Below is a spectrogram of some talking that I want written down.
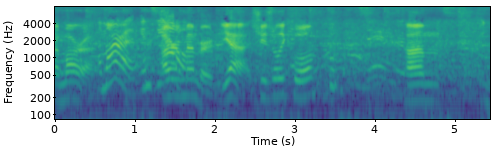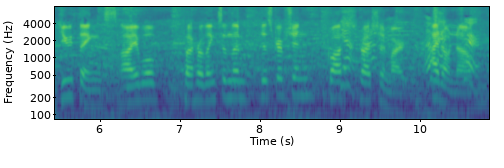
Amara. Amara in Seattle. I remembered. Yeah, she's really cool. Um, do things. I will put her links in the description. Question Yeah. question mark. I don't know. sure.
